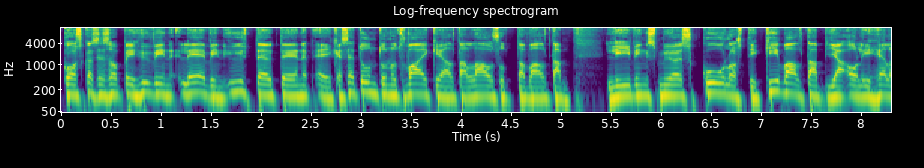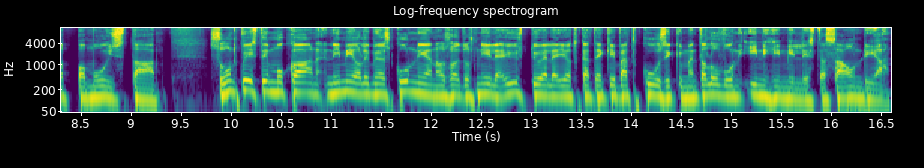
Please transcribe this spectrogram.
koska se sopi hyvin Leevin yhteyteen, eikä se tuntunut vaikealta lausuttavalta. Leavings myös kuulosti kivalta ja oli helppo muistaa. Sundqvistin mukaan nimi oli myös kunnianosoitus niille yhtyeille, jotka tekivät 60-luvun inhimillistä soundia.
